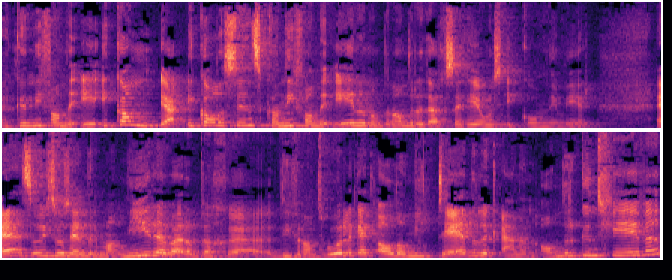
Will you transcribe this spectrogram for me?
je kunt niet van de e ik kan, ja, ik alleszins kan niet van de ene op de andere dag zeggen... Jongens, ik kom niet meer. Hè, sowieso zijn er manieren waarop dat je die verantwoordelijkheid al dan niet tijdelijk aan een ander kunt geven.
